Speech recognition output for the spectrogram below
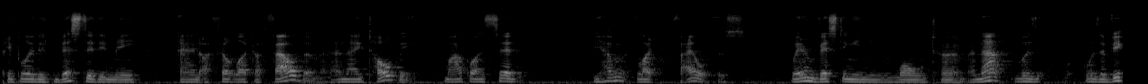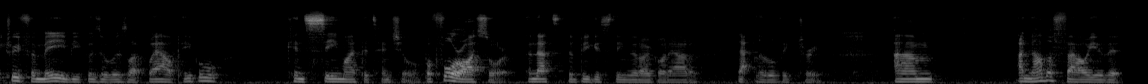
people had invested in me and I felt like I failed them. And they told me, my upline said, you haven't like failed us. We're investing in you long term. And that was was a victory for me because it was like, wow, people can see my potential before I saw it. And that's the biggest thing that I got out of that little victory. Um, another failure that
